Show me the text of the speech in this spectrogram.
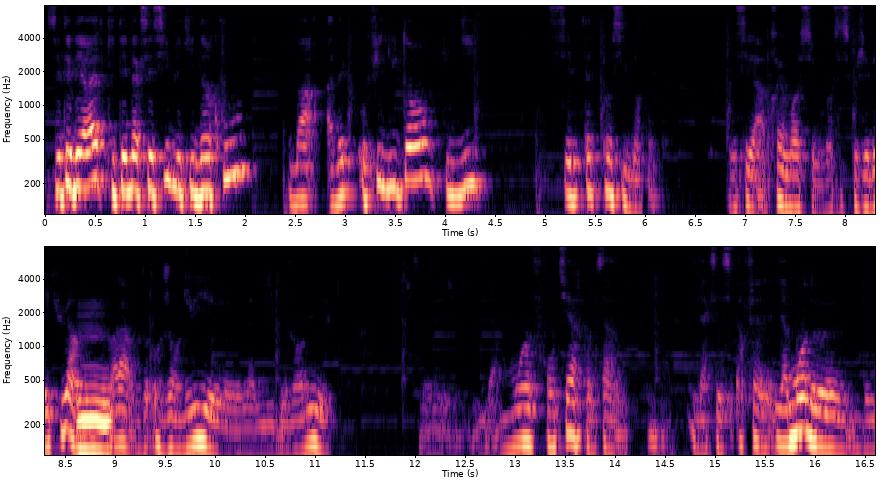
c'était des rêves qui étaient inaccessibles et qui d'un coup, bah, avec, au fil du temps, tu te dis, c'est peut-être possible en fait. Et c'est après moi, c'est moi, c'est ce que j'ai vécu. hein. Mm. Voilà, au- aujourd'hui, euh, la musique d'aujourd'hui, il y a moins de frontières comme ça. Il Enfin, il y a moins de, de-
